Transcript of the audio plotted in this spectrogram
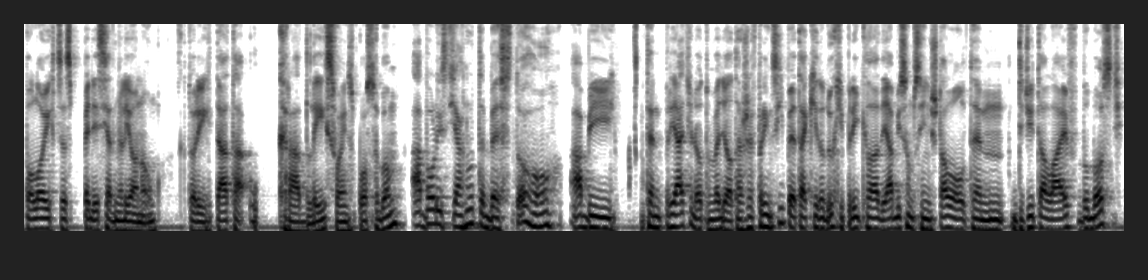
bolo ich cez 50 miliónov, ktorých dáta ukradli svojím spôsobom a boli stiahnuté bez toho, aby ten priateľ o tom vedel. Takže v princípe taký jednoduchý príklad, ja by som si inštaloval ten Digital Life blbosť,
